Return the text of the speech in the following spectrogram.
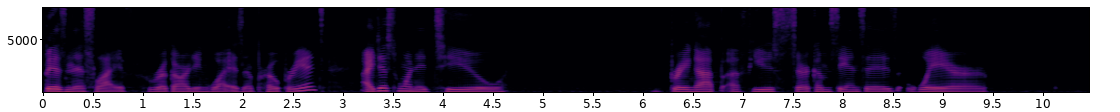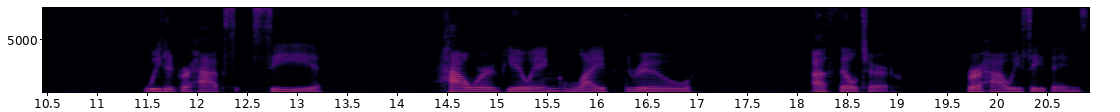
business life regarding what is appropriate. I just wanted to bring up a few circumstances where we could perhaps see how we're viewing life through a filter for how we see things.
